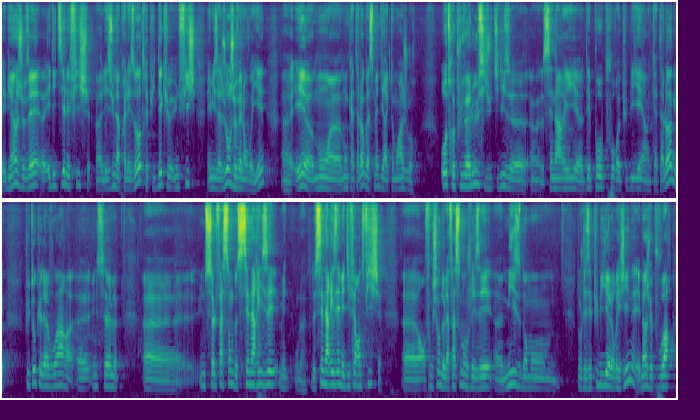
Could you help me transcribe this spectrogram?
eh bien, je vais éditer les fiches les unes après les autres, et puis dès qu'une fiche est mise à jour, je vais l'envoyer, et mon, mon catalogue va se mettre directement à jour. Autre plus-value, si j'utilise euh, scénarii euh, dépôt pour euh, publier un catalogue, plutôt que d'avoir une, seule, une seule façon de scénariser, mes, différentes fiches en fonction de la façon dont je les ai mises dans mon, dont je les ai publiées à l'origine, eh ben, je vais pouvoir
